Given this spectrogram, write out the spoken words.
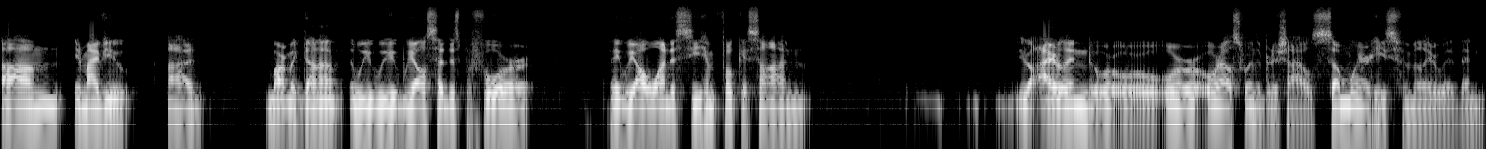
Um, in my view, uh, Mark McDonagh. We we we all said this before. I think we all wanted to see him focus on you know Ireland or or or, or elsewhere in the British Isles, somewhere he's familiar with, and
